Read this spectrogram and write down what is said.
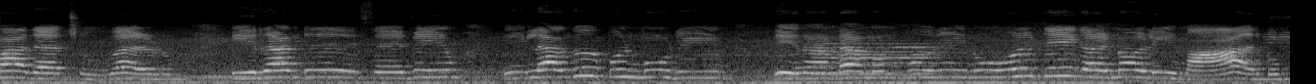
மத சுவரும் இரண்டு செவியும் இலகு புன்முடியும் திரண்டமும் புரி நூல் திகழ் நொழி மார்பும்.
